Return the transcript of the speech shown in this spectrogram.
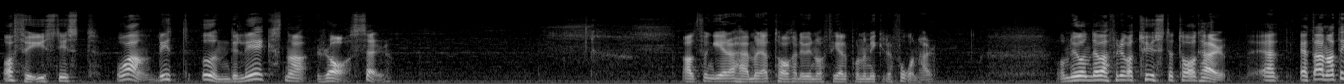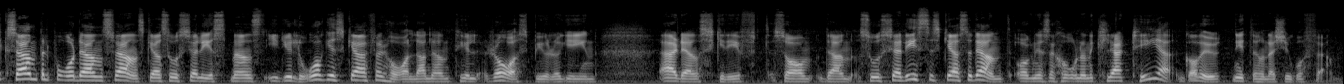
av fysiskt och andligt underlägsna raser. Allt fungerar här men ett tag hade vi något fel på en mikrofon här. Om ni undrar varför det var tyst ett tag här. Ett, ett, annat exempel på den svenska socialismens ideologiska förhållanden till rasbiologin är den skrift som den socialistiska studentorganisationen Clarté gav ut 1925.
